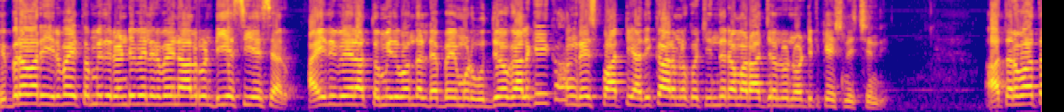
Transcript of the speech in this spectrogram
ఫిబ్రవరి ఇరవై తొమ్మిది రెండు వేల ఇరవై నాలుగు డిఎస్సి వేశారు. ఐదు వేల తొమ్మిది వందల డెబ్బై మూడు ఉద్యోగాలకి కాంగ్రెస్ పార్టీ అధికారంలోకి వచ్చి ఇందిరమ్మ రాజ్యంలో నోటిఫికేషన్ ఇచ్చింది. ఆ తర్వాత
